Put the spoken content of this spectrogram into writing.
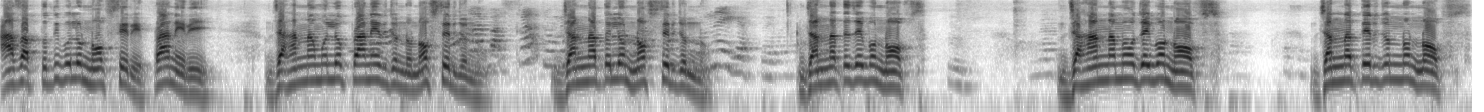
আজাব তো দিব হলো নফসেরে, প্রাণেরে। জাহান্নাম হইল প্রাণের জন্য, নফসের জন্য। জান্নাত হইল নফসের জন্য। জান্নাতে যাইব নফস। জাহান্নামেও যাইব নফস। জান্নাতের জন্য নফস।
